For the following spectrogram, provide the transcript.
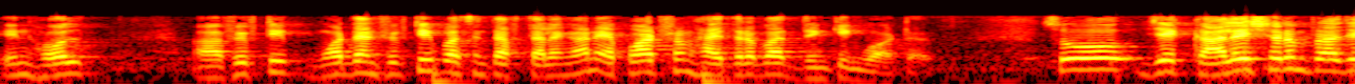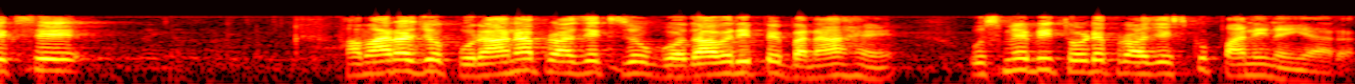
in whole 50 more than 50 percent of Telangana apart from Hyderabad drinking water so ये कालेश्वरम प्रोजेक्ट से हमारा जो पुराना प्रोजेक्ट जो गोदावरी पे बना है उसमें भी थोड़े प्रोजेक्ट्स को पानी नहीं आ रहा।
